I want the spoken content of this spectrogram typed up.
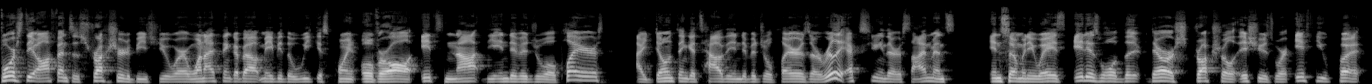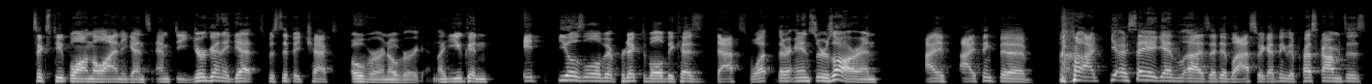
force the offensive structure to beat you. Where when I think about maybe the weakest point overall, it's not the individual players. I don't think it's how the individual players are really executing their assignments in so many ways. It is, well, the, there are structural issues where if you put six people on the line against empty, you're going to get specific checks over and over again. Like you can, it feels a little bit predictable because that's what their answers are. And I, I think the I, I, say again, as I did last week, I think the press conferences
